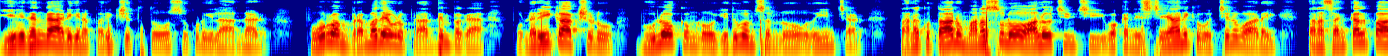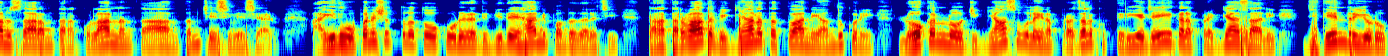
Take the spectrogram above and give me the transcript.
ఈ విధంగా అడిగిన పరీక్షిత్తుతో శుకుడు ఇలా అన్నాడు. పూర్వం బ్రహ్మదేవుడు ప్రార్థింపగా పుండరీకాక్షుడు భూలోకంలో యదువంశంలో ఉదయించాడు. తనకు తాను మనస్సులో ఆలోచించి ఒక నిశ్చయానికి వచ్చినవాడై తన సంకల్పానుసారం తన కులాన్నంతా అంతం చేసివేశాడు. ఐదు ఉపనిషత్తులతో కూడిన దివ్యదేహాన్ని పొందదలచి తన తర్వాత విజ్ఞానతత్వాన్ని అందుకుని లోకంలో జిజ్ఞాసువులైన ప్రజలకు తెలియజేయగల ప్రజ్ఞాశాలి జితేంద్రియుడు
